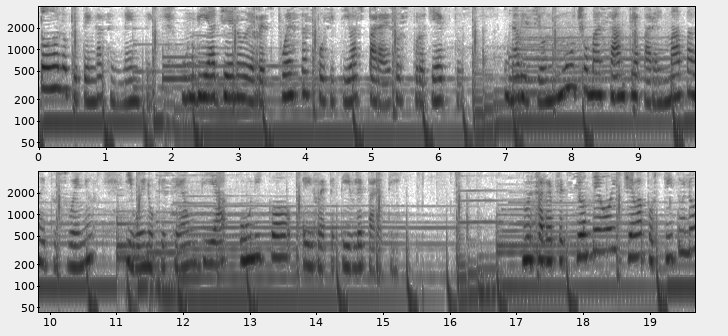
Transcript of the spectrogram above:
todo lo que tengas en mente. Un día lleno de respuestas positivas para esos proyectos. Una visión mucho más amplia para el mapa de tus sueños y bueno, que sea un día único e irrepetible para ti. Nuestra reflexión de hoy lleva por título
